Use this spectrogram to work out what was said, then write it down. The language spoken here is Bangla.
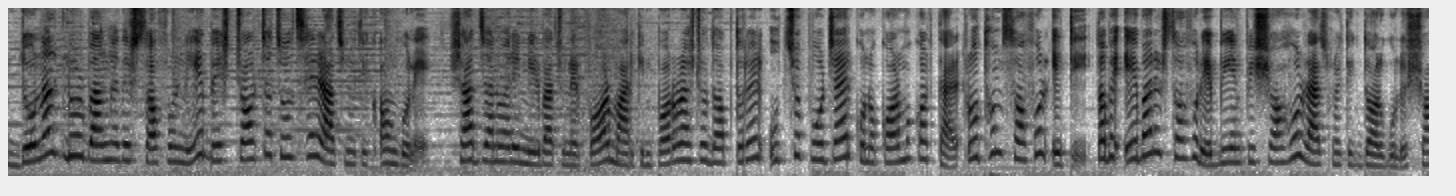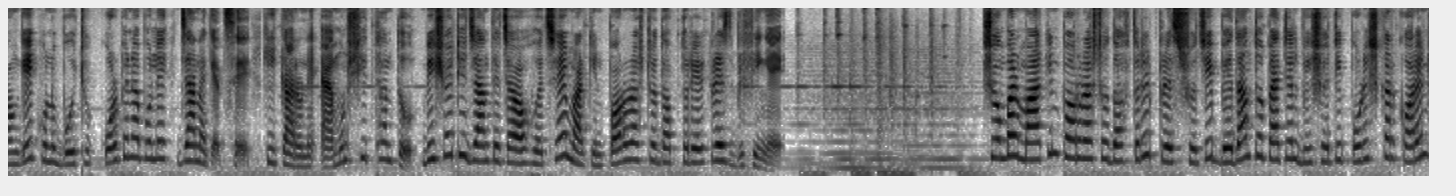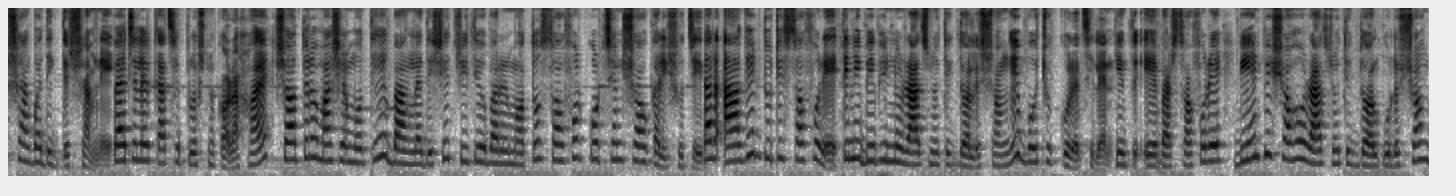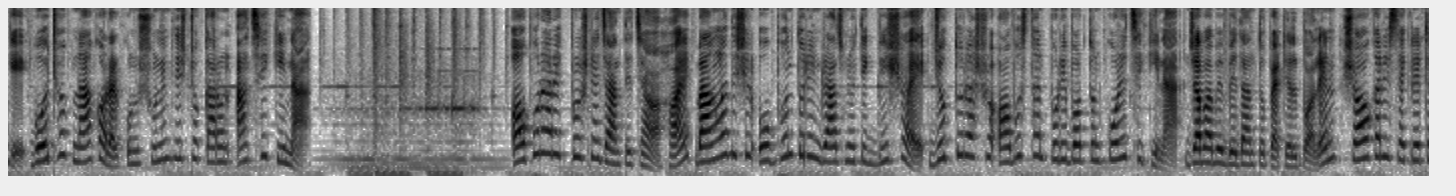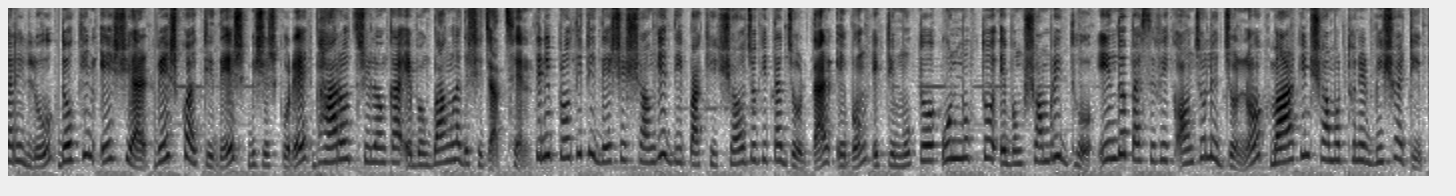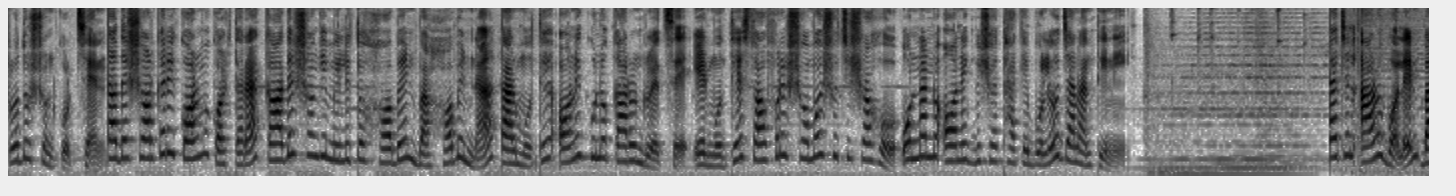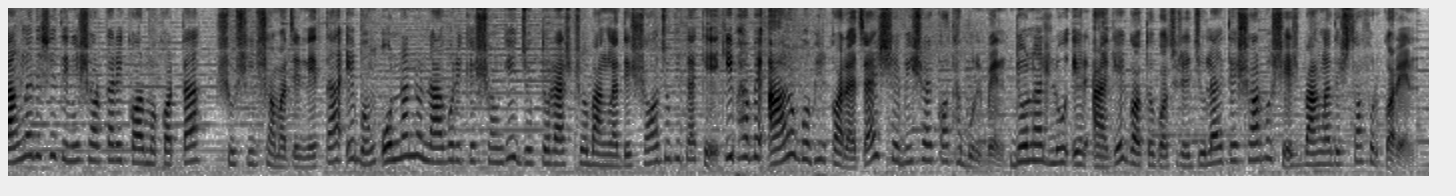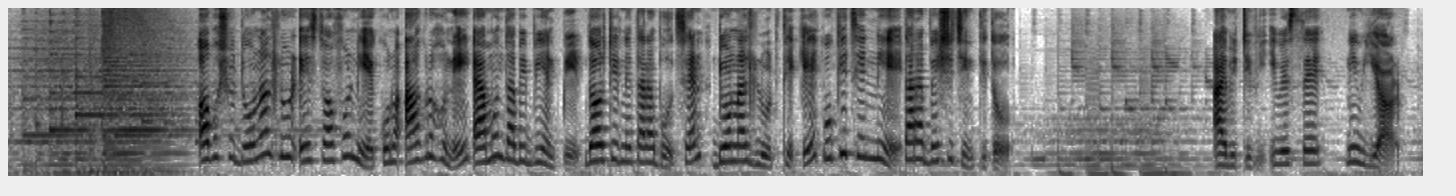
ডোনাল্ড লুর বাংলাদেশ সফর নিয়ে বেশ চর্চা চলছে রাজনৈতিক অঙ্গনে। সাত জানুয়ারির নির্বাচনের পর মার্কিন পররাষ্ট্র দপ্তরের উচ্চ পর্যায়ের কোনো কর্মকর্তার প্রথম সফর এটি। তবে এবারের সফরে বিএনপি সহ রাজনৈতিক দলগুলোর সঙ্গে কোনো বৈঠক করবে না বলে জানা গেছে। কি কারণে এমন সিদ্ধান্ত? বিষয়টি জানতে চাওয়া হয়েছে মার্কিন পররাষ্ট্র দপ্তরের প্রেস ব্রিফিংয়ে। সোমবার মার্কিন পররাষ্ট্র দফতরের প্রেস সচিব বেদান্ত প্যাটেল বিষয়টি পরিষ্কার করেন সাংবাদিকদের সামনে। প্যাটেলের কাছে প্রশ্ন করা হয়, সতেরো মাসের মধ্যে বাংলাদেশে তৃতীয়বারের মতো সফর করছেন সহকারী সচিব। তার আগের দুটি সফরে তিনি বিভিন্ন রাজনৈতিক দলের সঙ্গে বৈঠক করেছিলেন। কিন্তু এবার সফরে বিএনপি সহ রাজনৈতিক দলগুলোর সঙ্গে বৈঠক না করার কোনো সুনির্দিষ্ট কারণ আছে কি না? অপর আরেক প্রশ্নে জানতে চাওয়া হয়, বাংলাদেশের অভ্যন্তরীণ রাজনৈতিক বিষয়ে যুক্তরাষ্ট্র অবস্থান পরিবর্তন করেছে কিনা? জবাবে বেদান্ত প্যাটেল বলেন, সহকারী সেক্রেটারি লু দক্ষিণ এশিয়ার বেশ কয়েকটি দেশ, বিশেষ করে ভারত, শ্রীলঙ্কা এবং বাংলাদেশে যাচ্ছেন। তিনি প্রতিটি দেশের সঙ্গে দ্বিপাক্ষিক সহযোগিতা জোরদার এবং একটি মুক্ত, উন্মুক্ত এবং সমৃদ্ধ ইন্দো প্যাসিফিক অঞ্চলের জন্য মার্কিন সমর্থনের বিষয়টি প্রদর্শন করছেন। তাদের সরকারি কর্মকর্তারা কাদের সঙ্গে মিলিত হবেন বা হবেন না, তার মধ্যে অনেকগুলো কারণ রয়েছে। এর মধ্যে সফরের সময়সূচি সহ অন্যান্য অনেক বিষয় থাকে বলেও জানান তিনি। প্যাটেল আরও বলেন, বাংলাদেশে তিনি সরকারি কর্মকর্তা, সুশীল সমাজের নেতা এবং অন্যান্য নাগরিকের সঙ্গে যুক্তরাষ্ট্র বাংলাদেশ সহযোগিতাকে কীভাবে আরও গভীর করা যায় সে বিষয়ে কথা বলবেন। ডোনাল্ড লু এর আগে গত বছরের জুলাইতে সর্বশেষ বাংলাদেশ সফর করেন। অবশ্য ডোনাল্ড লুর এই সফর নিয়ে কোনো আগ্রহ নেই এমন দাবি বিএনপির। দলটির নেতারা বলছেন, ডোনাল্ড লুর থেকে কুকি চেন নিয়ে তারা বেশি চিন্তিত। IBTV USA New York.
